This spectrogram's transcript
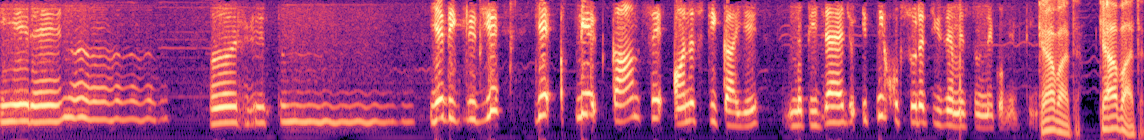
ये रहना और तुम। ये देख लीजिए, ये अपने काम से ऑनेस्टी का ये नतीजा है जो इतनी खूबसूरत चीज़ें हमें सुनने को मिलती हैं। क्या बात है। क्या बात है?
